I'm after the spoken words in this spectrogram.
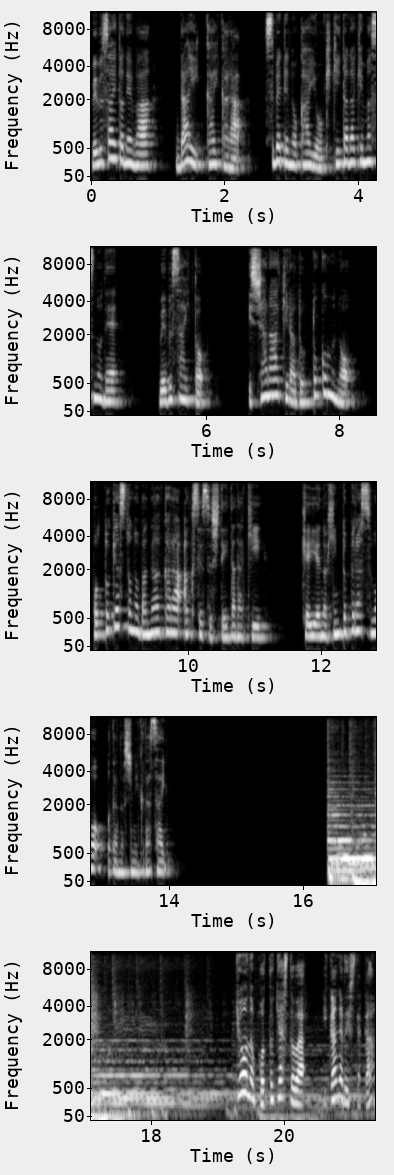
ウェブサイトでは、第1回からすべての回をお聞きいただけますので、ウェブサイト、石原明 .com のポッドキャストのバナーからアクセスしていただき、経営のヒントプラスをお楽しみください。今日のポッドキャストはいかがでしたか？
